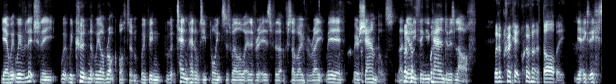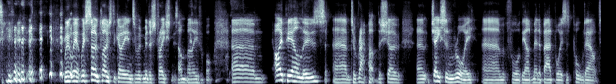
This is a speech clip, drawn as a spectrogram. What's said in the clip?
Yeah, we, we've literally we, we couldn't. We are rock bottom. We've been we've got ten penalty points as well, or whatever it is for for some overrate. We're we're a shambles. Like the only thing you can do is laugh. With a cricket equivalent of Derby. Yeah, exactly. we're, we're, we're so close to going into administration. It's unbelievable. Um, IPL news um, to wrap up the show. Um, Jason Roy um, for the Ahmedabad Boys has pulled out,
